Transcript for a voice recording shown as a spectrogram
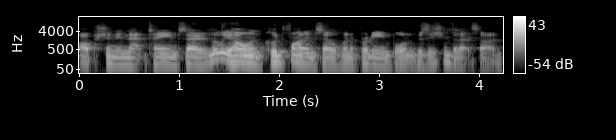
option in that team. So Lewis Holland could find himself in a pretty important position for that side.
